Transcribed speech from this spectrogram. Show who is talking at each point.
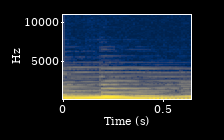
Speaker 1: Música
